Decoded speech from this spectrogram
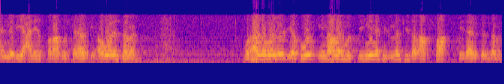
النبي عليه الصلاة والسلام في أول الزمن. وهذا الرجل يكون إمام المسلمين في المسجد الأقصى في ذلك الزمن.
